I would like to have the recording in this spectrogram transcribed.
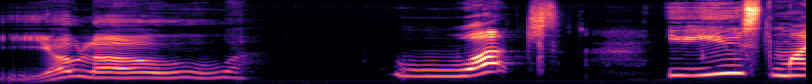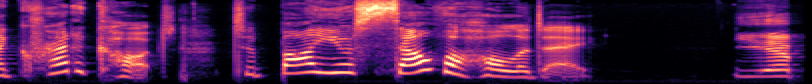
YOLO! What? You used my credit card to buy yourself a holiday? Yep,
